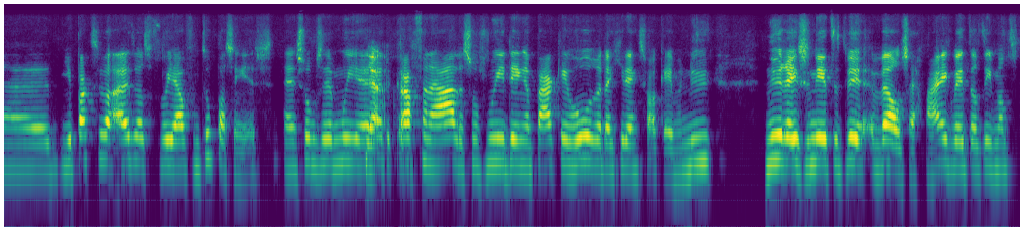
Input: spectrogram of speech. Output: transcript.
eh, je pakt er wel uit wat voor jou van toepassing is. En soms eh, moet je Ja. de kracht van halen. Soms moet je dingen een paar keer horen dat je denkt van oké, maar nu, nu resoneert het weer wel, zeg maar. Ik weet dat iemand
